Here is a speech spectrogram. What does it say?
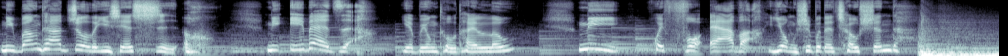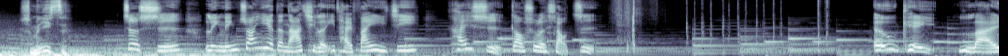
你帮他做了一些事哦，你一辈子也不用投胎喽，你会 forever 永世不得超生的。什么意思？这时，玲玲专业的拿起了一台翻译机，开始告诉了小智：“OK，来，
